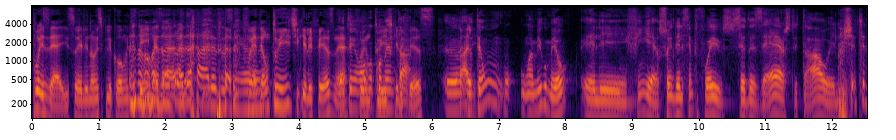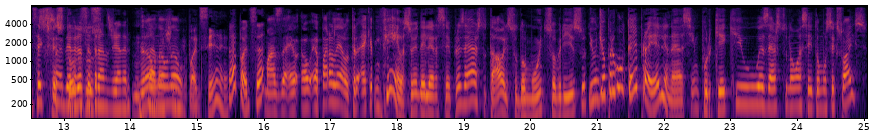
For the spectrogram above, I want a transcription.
Pois é, isso ele não explicou muito não, bem, mas, não entrou em detalhes, assim. foi é. até um tweet que ele fez, né? Eu tenho foi algo um tweet comentar. que ele fez. Uh, vale. Eu tenho um, um amigo meu ele, enfim, é, o sonho dele sempre foi ser do exército e tal. Ele Achei que dizer que o sonho dele era ser os... transgênero. Não, tá, não, não. Pode ser, né? É, pode ser. Mas é, é, é, paralelo. É que, enfim, o sonho dele era ser pro exército e tal. Ele estudou muito sobre isso. E um dia eu perguntei para ele, né, assim, por que, que o exército não aceita homossexuais?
